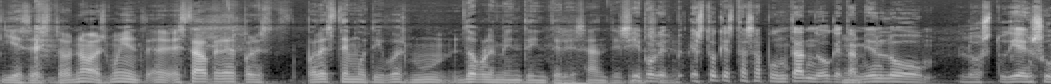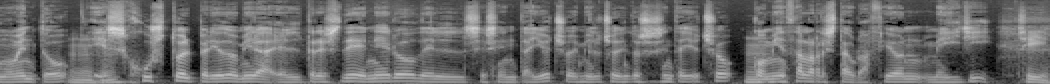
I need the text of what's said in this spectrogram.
y es esto, no, es muy esta ópera por, por este motivo es doblemente interesante. Sí, porque yo. esto que estás apuntando, que mm. también lo, lo, estudié en su momento, uh -huh. es justo el periodo, mira, el 3 de enero del 68, de 1868, mm. comienza la restauración Meiji. Sí.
